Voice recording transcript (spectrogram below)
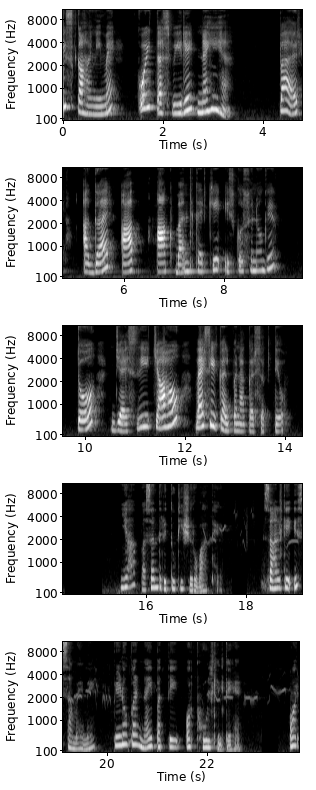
इस कहानी में कोई तस्वीरें नहीं हैं। पर अगर आप आँख बंद करके इसको सुनोगे तो जैसी चाहो वैसी कल्पना कर सकते हो। यह बसंत ऋतु की शुरुआत है। साल के इस समय में पेड़ों पर नए पत्ते और फूल खिलते हैं। और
